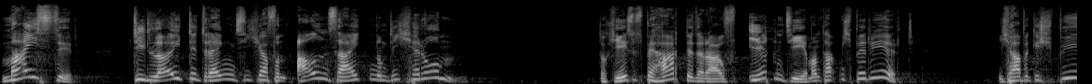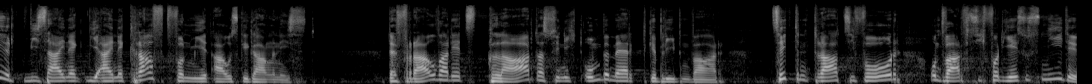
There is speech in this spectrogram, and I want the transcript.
Meister, die Leute drängen sich ja von allen Seiten um dich herum. Doch Jesus beharrte darauf, irgendjemand hat mich berührt. Ich habe gespürt, wie, seine, wie eine Kraft von mir ausgegangen ist. Der Frau war jetzt klar, dass sie nicht unbemerkt geblieben war. Zitternd trat sie vor und warf sich vor Jesus nieder.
